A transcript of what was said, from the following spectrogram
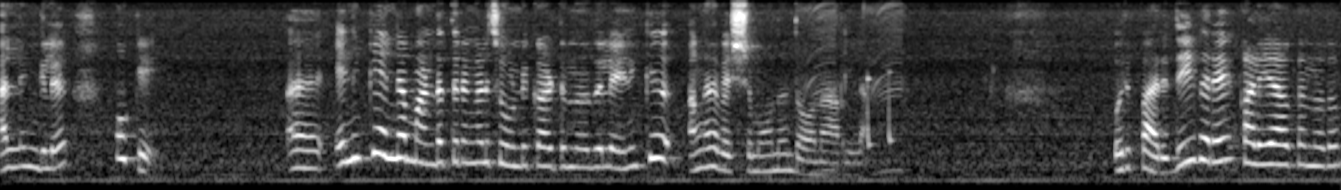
അല്ലെങ്കിൽ ഓക്കെ എനിക്ക് എന്റെ മണ്ടത്തരങ്ങൾ ചൂണ്ടിക്കാട്ടുന്നതിൽ എനിക്ക് അങ്ങനെ വിഷമമൊന്നും തോന്നാറില്ല. ഒരു പരിധി വരെ കളിയാക്കുന്നതും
